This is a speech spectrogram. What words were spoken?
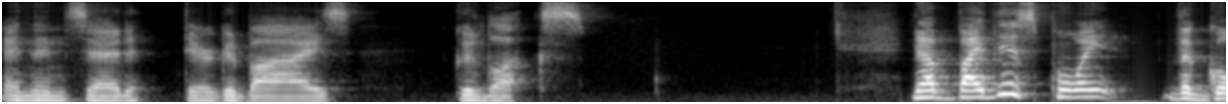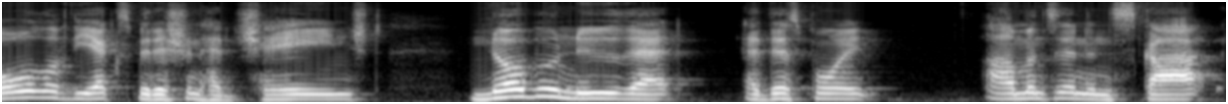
and then said their goodbyes, good lucks. Now, by this point, the goal of the expedition had changed. Nobu knew that at this point, Amundsen and Scott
